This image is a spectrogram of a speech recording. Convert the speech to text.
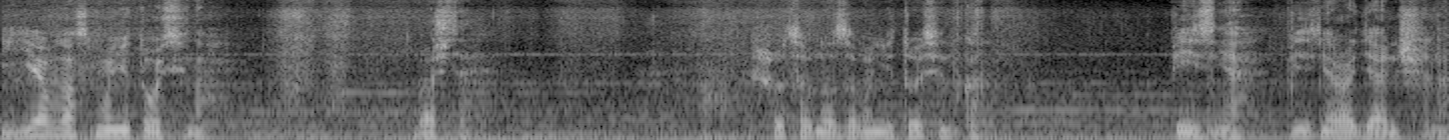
Є в нас монітосіна. Бачите? Що це в нас за монітосінка? Пізня. Пізня радянщина.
